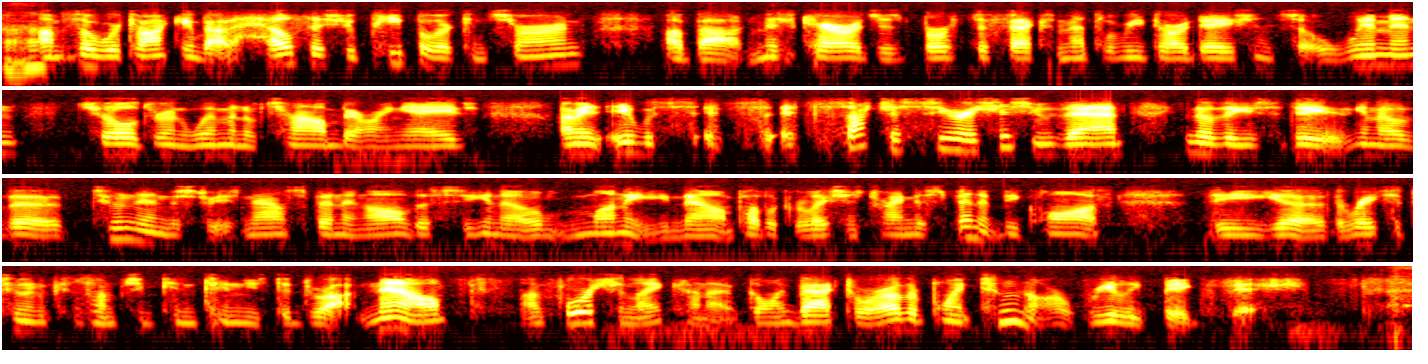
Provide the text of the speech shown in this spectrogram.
Uh-huh. Um, so we're talking about a health issue. People are concerned about miscarriages, birth defects, mental retardation. So women, children, women of childbearing age. I mean, it was it's it's such a serious issue that you know these the you know the tuna industry is now spending all this you know money now in public relations trying to spin it because the uh, the rates of tuna consumption continues to drop. Now, unfortunately, kind of going back to our other point, tuna are really big fish,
